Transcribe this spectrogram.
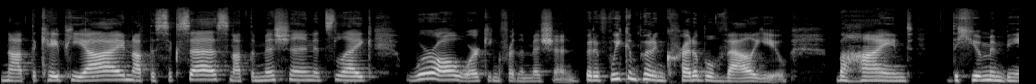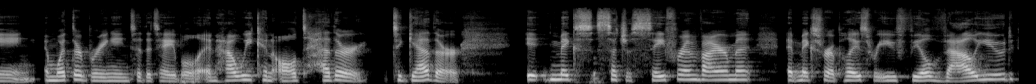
not the KPI, not the success, not the mission. It's like we're all working for the mission. But if we can put incredible value behind the human being and what they're bringing to the table and how we can all tether together, it makes such a safer environment. It makes for a place where you feel valued,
